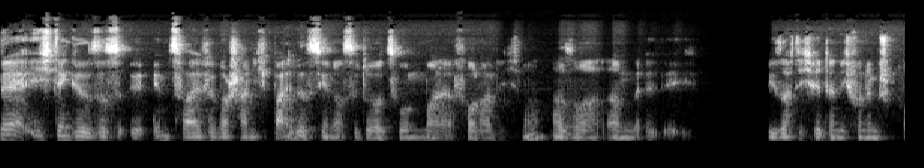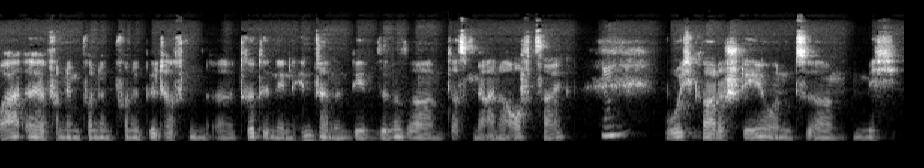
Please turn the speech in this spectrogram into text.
Ja, ich denke, es ist im Zweifel wahrscheinlich beides, je nach Situation mal erforderlich. Ne? Also, ähm, wie gesagt, ich rede ja nicht von dem, Spra äh, von dem, von dem, von dem bildhaften äh, Tritt in den Hintern in dem Sinne, sondern dass mir einer aufzeigt, mhm. wo ich gerade stehe und ähm, mich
